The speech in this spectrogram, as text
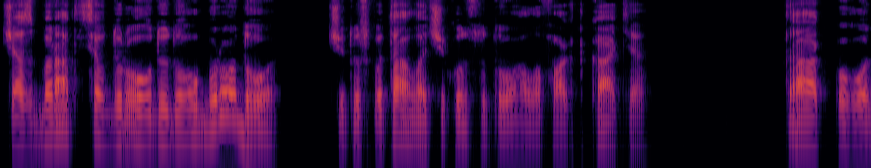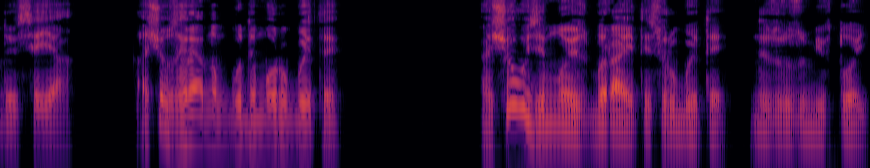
час збиратися в дорогу до Довгобородого? Чи то спитала, чи констатувала факт Катя. Так, погодився я. А що з Греном будемо робити? А що ви зі мною збираєтесь робити? не зрозумів той.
